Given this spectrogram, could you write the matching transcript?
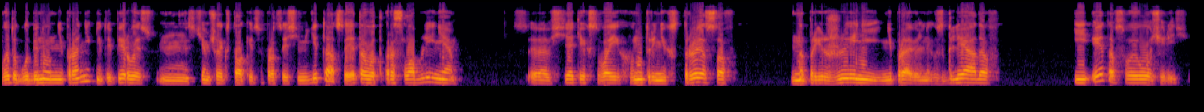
в эту глубину он не проникнет. И первое, с чем человек сталкивается в процессе медитации, это вот расслабление всяких своих внутренних стрессов, напряжений, неправильных взглядов. И это, в свою очередь,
